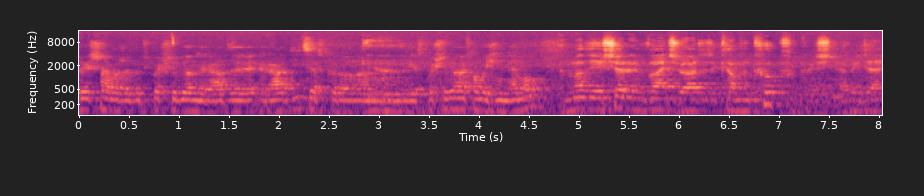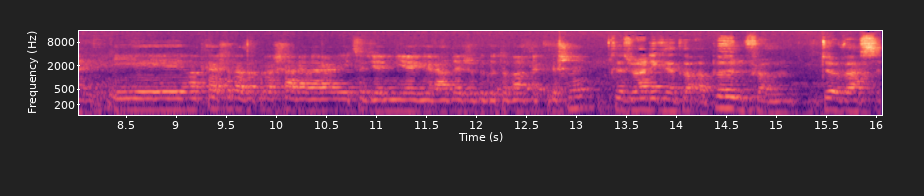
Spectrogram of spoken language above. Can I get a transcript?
Kryszna może być poślubiony Rady, Radice, skoro ona jest poślubiona komuś innemu. And Mother Yashoda invites Radha to come and cook for Krishna every day. I matka Jasioda zaprasza Radharani codziennie Radę, żeby gotowała dla Kryszny. Because Radhika got a boon from Durvasa,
